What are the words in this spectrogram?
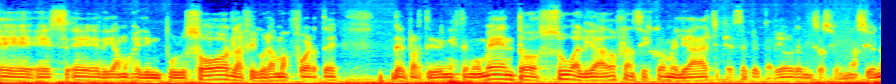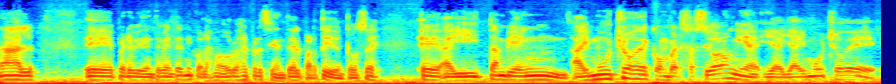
eh, es, eh, digamos, el impulsor, la figura más fuerte del partido en este momento. Su aliado Francisco Meliach es secretario de Organización Nacional, eh, pero evidentemente Nicolás Maduro es el presidente del partido. Entonces, ahí también hay mucho de conversación y, ahí hay mucho de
